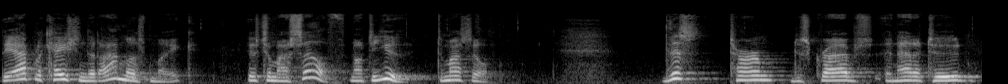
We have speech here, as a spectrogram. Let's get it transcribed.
the application that I must make is to myself, not to you, to myself. This term describes an attitude,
